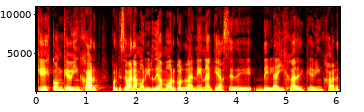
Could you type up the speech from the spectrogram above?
que es con Kevin Hart, porque se van a morir de amor con la nena que hace de, la hija de Kevin Hart.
